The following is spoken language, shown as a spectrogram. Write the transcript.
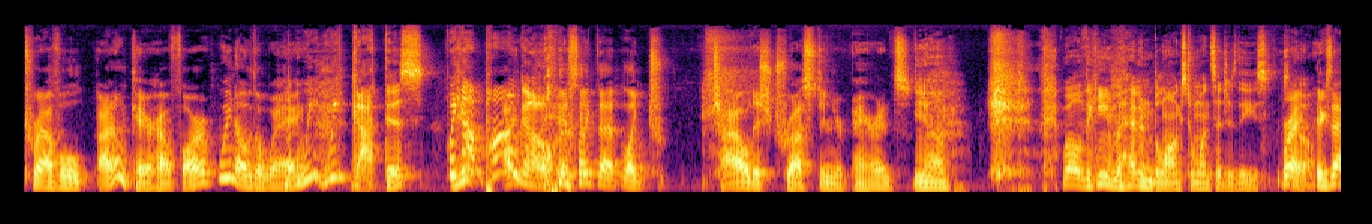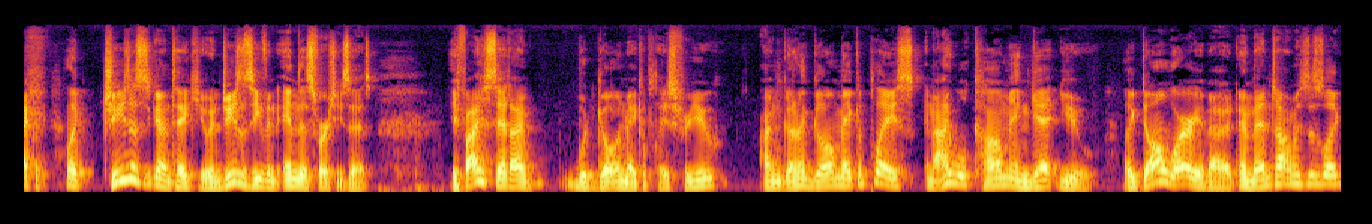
travel. I don't care how far. We know the way. We we got this. We got I- Pongo. it's like that, like tr- childish trust in your parents. yeah. Well, the kingdom of heaven belongs to one such as these. so- Right, exactly. Like Jesus is going to take you, and Jesus even in this verse he says, "If I said I would go and make a place for you, I'm gonna go make a place, and I will come and get you. Like, don't worry about it." And then Thomas is like,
